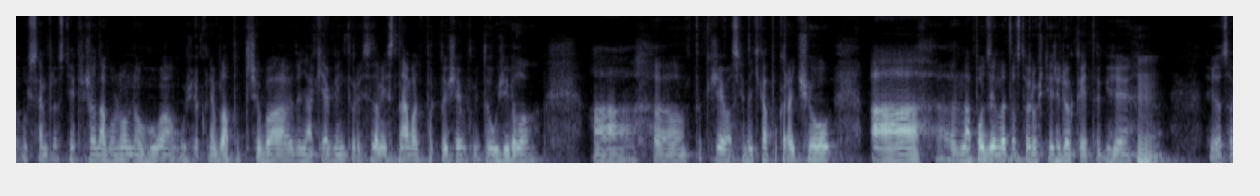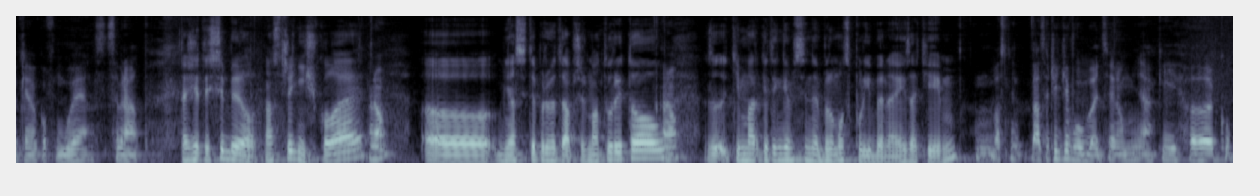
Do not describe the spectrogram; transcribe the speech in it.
uh, už jsem prostě přišel na volnou nohu a už jako nebyla potřeba do nějaké agentury se zaměstnávat, protože už mi to uživilo. A uh, takže vlastně teďka pokračuju a uh, na podzim letos to do čtyři roky, takže, hmm. takže to celkem jako funguje, jsem rád. Takže ty jsi byl na střední škole, ano. Uh, měl jsi teprve teda před maturitou, ano. tím marketingem si nebyl moc políbený zatím? Vlastně dá se říct, že vůbec, jenom nějaký uh,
